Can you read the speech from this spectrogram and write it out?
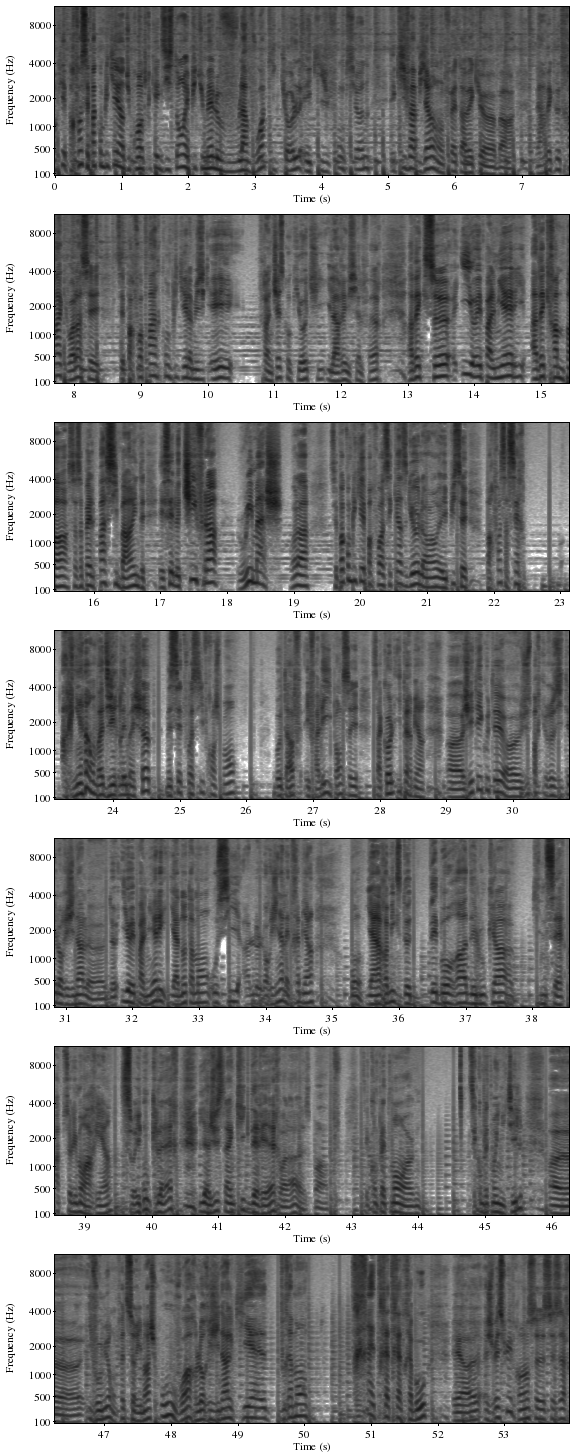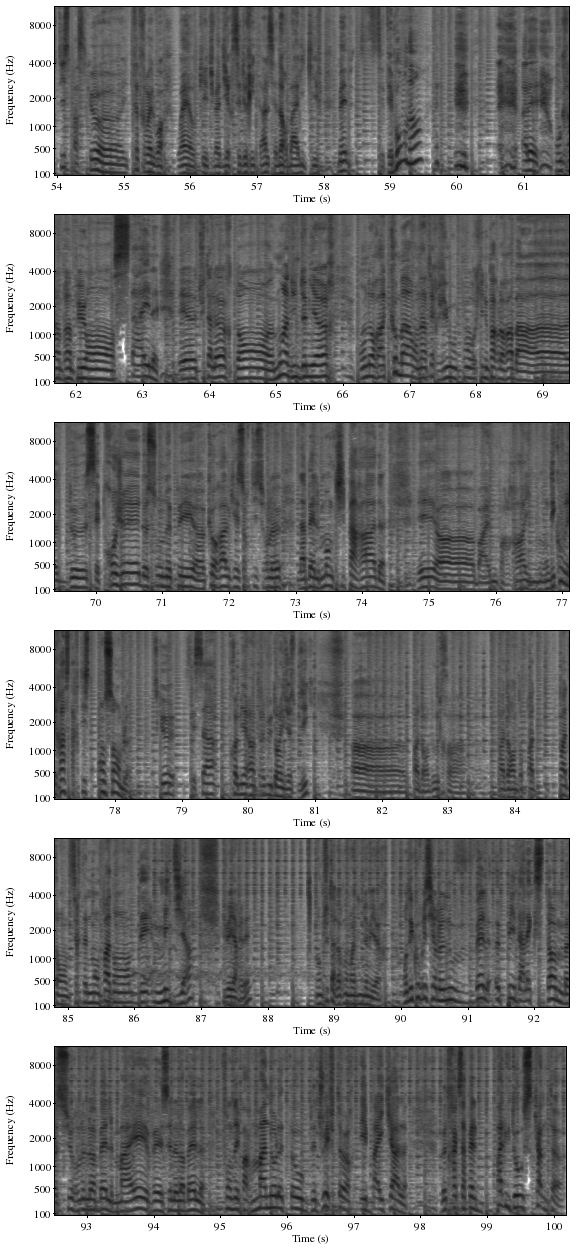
Ok, parfois c'est pas compliqué, hein. tu prends un truc existant et puis tu mets la voix qui colle et qui fonctionne et qui va bien en fait avec, euh, bah, bah, avec le track. Voilà, c'est parfois pas compliqué la musique. Et Francesco Chiocci, il a réussi à le faire avec ce Io e Palmieri, avec Rampa, ça s'appelle Passy Bind et c'est le Chifra Remash. Voilà, c'est pas compliqué parfois, c'est casse-gueule hein. et puis c'est parfois ça sert rien, on va dire, les mashups. Mais cette fois-ci, franchement, beau taf. Il fallait y penser. Ça colle hyper bien. Euh, J'ai été écouter, euh, juste par curiosité, l'original euh, de Io et Palmieri. Il y a notamment aussi, euh, l'original est très bien. Bon, il y a un remix de Deborah De Luca qui ne sert absolument à rien, soyons clairs. Il y a juste un kick derrière, voilà. C'est pas- c'est complètement. complètement inutile. Il vaut mieux en fait ce rematch ou voir l'original qui est vraiment très très très très beau. Et euh, je vais suivre hein, ce- ces artistes parce que euh, très très belle voix. Ouais, ok, tu vas dire c'est du Rital, c'est normal, il kiffe. Mais c'était bon, non? Allez, on grimpe un peu en style. Et euh, tout à l'heure, dans moins d'une demi-heure, on aura Coma en interview pour qui nous parlera bah, euh, de ses projets, de son EP euh, choral qui est sorti sur le label Monkey Parade. Et euh, bah, il nous parlera, on découvrira cet artiste ensemble. Parce que c'est sa première interview dans Just Music. Euh, pas dans d'autres. certainement pas dans des médias. Je vais y arriver. Donc tout à l'heure, dans moins d'une demi-heure. On découvre ici le nouvel EP d'Alex Tomb sur le label Maeve. C'est le label fondé par Manolo Taube, The Drifter et Baikal. Le track s'appelle Paludo Scanter.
